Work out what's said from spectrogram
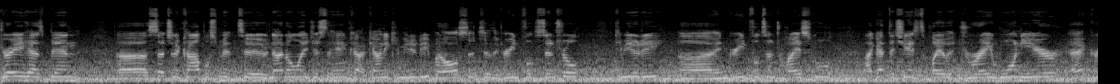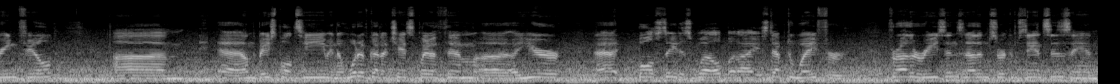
Drey has been uh, such an accomplishment to not only just the Hancock County community, but also to the Greenfield Central community uh, in Greenfield Central High School. I got the chance to play with Drey one year at Greenfield um, uh, on the baseball team, and I would have got a chance to play with him uh, a year at Ball State as well, but I stepped away for, for other reasons and other circumstances. And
